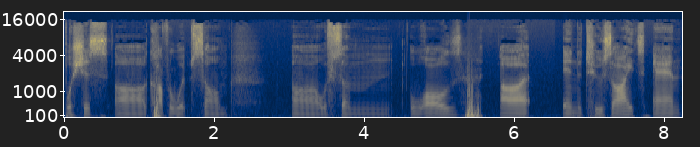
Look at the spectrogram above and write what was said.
bushes uh, covered with some uh, with some walls uh, in the two sides, and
